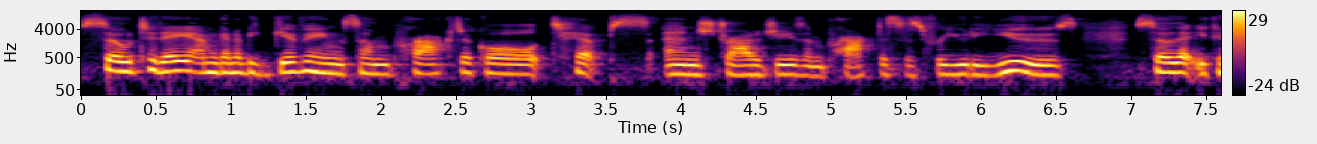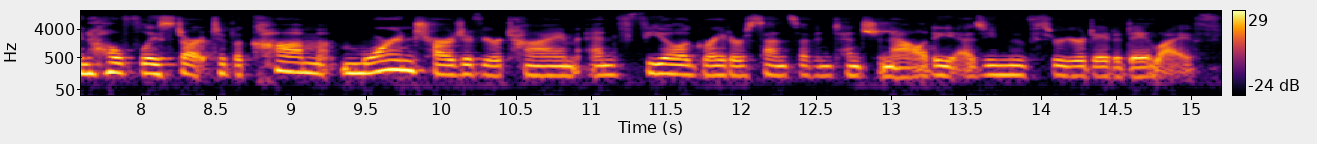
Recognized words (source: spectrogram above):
So, today I'm going to be giving some practical tips and strategies and practices for you to use so that you can hopefully start to become more in charge of your time and feel a greater sense of intentionality as you move through your day to day life.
